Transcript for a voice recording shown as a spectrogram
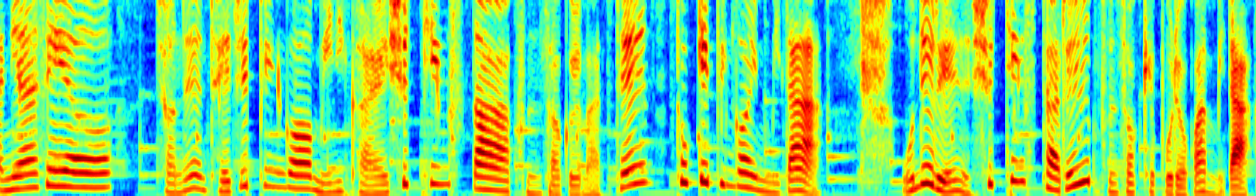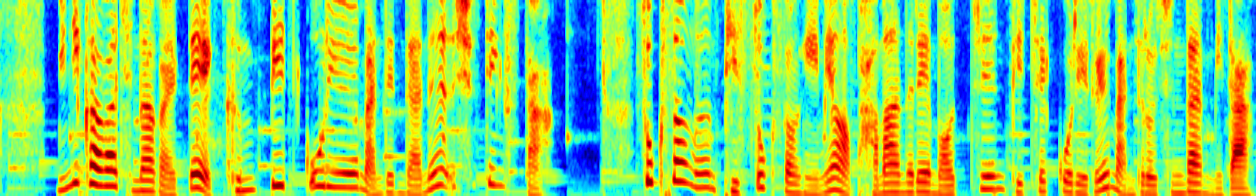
안녕하세요. 저는 돼지핑거 미니카의 슈팅스타 분석을 맡은 토끼핑거입니다. 오늘은 슈팅스타를 분석해 보려고 합니다. 미니카가 지나갈 때 금빛 꼬리를 만든다는 슈팅스타. 속성은 빛 속성이며 밤하늘의 멋진 빛의 꼬리를 만들어준답니다.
